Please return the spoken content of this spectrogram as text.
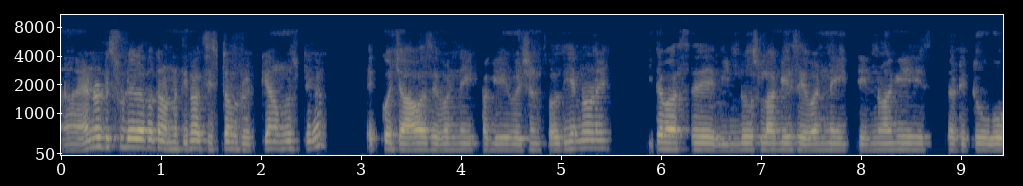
Android Studio එකකට ඔන්න තියෙනවා system requirements ටික එක්ක Java 7 8 වගේ versions වල තියෙනවනේ. ඊට පස්සේ Windows ලගේ 7 8 10 වගේ 32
